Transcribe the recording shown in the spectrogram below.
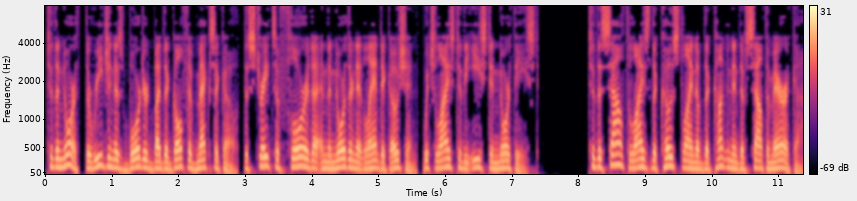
To the north, the region is bordered by the Gulf of Mexico, the Straits of Florida and the northern Atlantic Ocean, which lies to the east and northeast. To the south lies the coastline of the continent of South America.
